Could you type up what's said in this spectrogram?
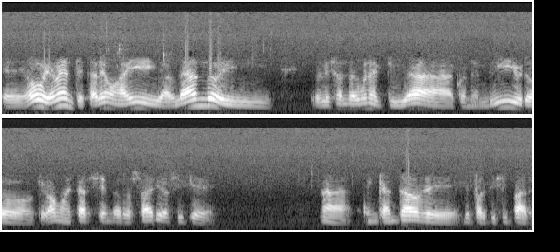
Eh, obviamente estaremos ahí hablando y realizando alguna actividad con el libro que vamos a estar siendo a Rosario, así que nada, encantados de, participar.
